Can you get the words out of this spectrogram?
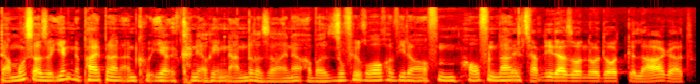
da muss also irgendeine Pipeline ankommen. Ja, kann ja auch irgendeine andere sein, ne? aber so viel Rohre wieder auf dem Haufen lang. Jetzt haben die da so nur dort gelagert.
